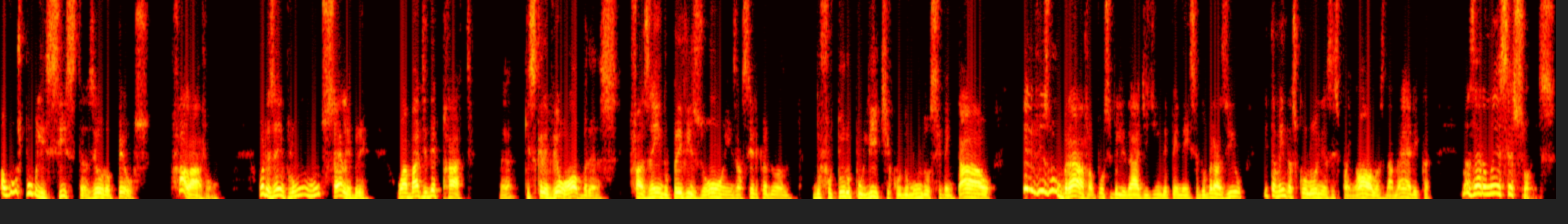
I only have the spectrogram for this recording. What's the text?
Alguns publicistas europeus falavam. Por exemplo, um muito célebre, o Abade de Prat, né, que escreveu obras fazendo previsões acerca do, do futuro político do mundo ocidental. Ele vislumbrava a possibilidade de independência do Brasil e também das colônias espanholas da América, mas eram exceções.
